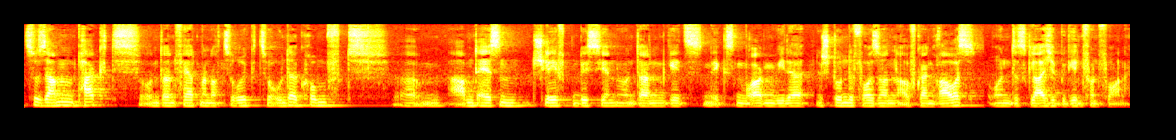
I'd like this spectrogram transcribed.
zusammenpackt und dann fährt man noch zurück zur Unterkunft, ähm, Abendessen, schläft ein bisschen und dann geht's nächsten Morgen wieder eine Stunde vor Sonnenaufgang raus und das Gleiche beginnt von vorne.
